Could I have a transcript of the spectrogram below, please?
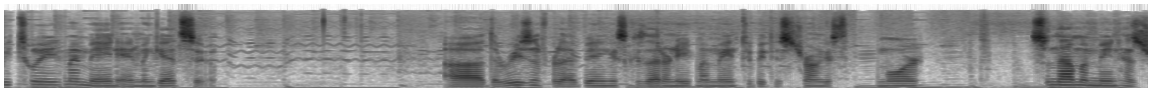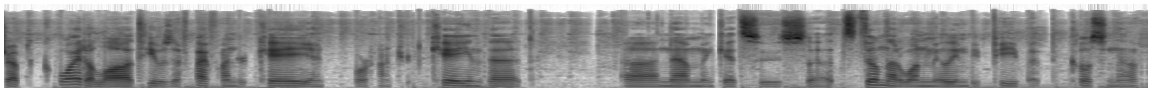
between my main and Mangetsu. Uh, the reason for that being is because I don't need my main to be the strongest anymore. So now my main has dropped quite a lot. He was at 500k and 400k in that. Uh, now Mangetsu is uh, still not 1 million BP, but close enough.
